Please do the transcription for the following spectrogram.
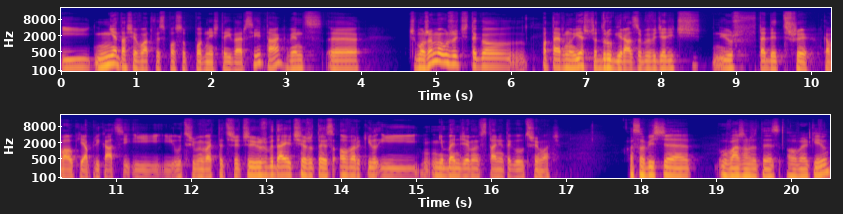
i nie da się w łatwy sposób podnieść tej wersji, tak? Więc y, czy możemy użyć tego patternu jeszcze drugi raz, żeby wydzielić już wtedy trzy kawałki aplikacji i, i utrzymywać te trzy? Czy już wydaje ci się, że to jest overkill i nie będziemy w stanie tego utrzymać? Osobiście uważam, że to jest overkill.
